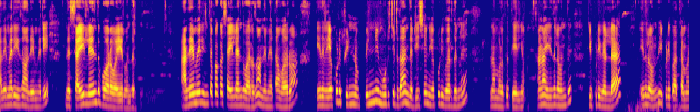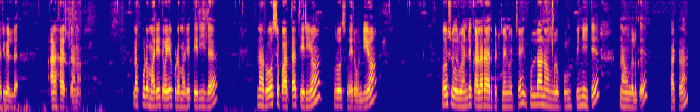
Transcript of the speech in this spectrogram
அதேமாரி இதுவும் அதேமாரி இந்த சைட்லேருந்து போகிற ஒயர் வந்திருக்கு. அதேமாரி இந்த பக்கம் சைட்லேருந்து வர்றதும் அந்தமாரி தான் வரும். இதில் எப்படி பின்னும் பின்னி முடிச்சுட்டு தான் இந்த டிசைன் எப்படி வருதுன்னு நம்மளுக்கு தெரியும். ஆனால் இதில் வந்து இப்படி வெள்ளை இதில் வந்து இப்படி பார்த்த மாதிரி வெள்ளை அழகாக இருக்கு ஆனால் நான் கூட மாதிரியே ஒயர் கூட மாதிரியே தெரியல. நான் ரோஸை பார்த்தா தெரியும். ரோஸ் ஒயர் ஒண்டியும். ரோஸ் ஒரு வண்டு கலராக இருக்கட்டுமேனு வச்சேன். இது ஃபுல்லாக நான் உங்களுக்கு பின்னிட்டு நான் உங்களுக்கு காட்டுறேன்.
